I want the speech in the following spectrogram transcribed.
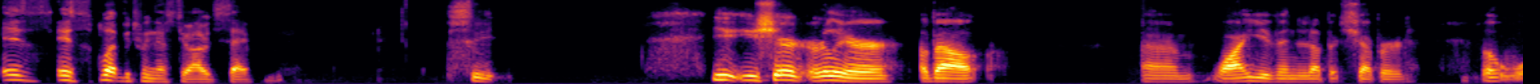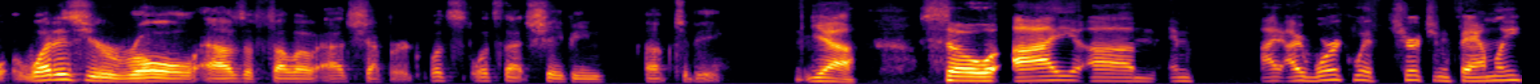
is is split between those two. I would say. Sweet. You you shared earlier about um, why you've ended up at Shepherd, but w- what is your role as a fellow at Shepherd? What's what's that shaping up to be? Yeah, so I um am I, I work with church and family,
